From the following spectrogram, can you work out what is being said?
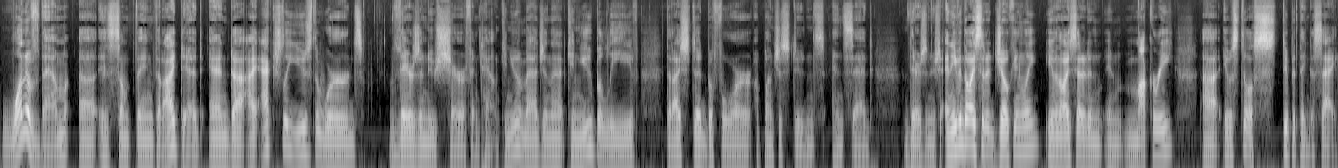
One of them uh, is something that I did, and uh, I actually used the words, there's a new sheriff in town. Can you imagine that? Can you believe that I stood before a bunch of students and said, there's a new. And even though I said it jokingly, even though I said it in, in mockery, uh, it was still a stupid thing to say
